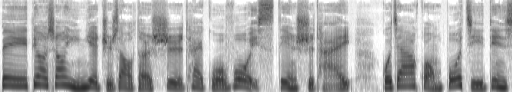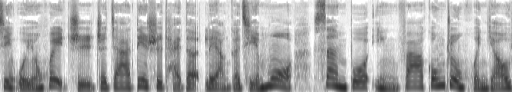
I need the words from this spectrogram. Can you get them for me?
被吊销营业执照的是泰国 Voice 电视台。国家广播及电信委员会指这家电视台的两个节目散播引发公众混淆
